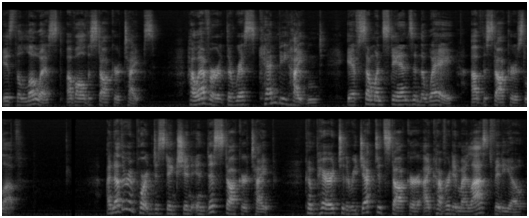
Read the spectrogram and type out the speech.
is the lowest of all the stalker types. However, the risk can be heightened if someone stands in the way of the stalker's love. Another important distinction in this stalker type compared to the rejected stalker I covered in my last video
